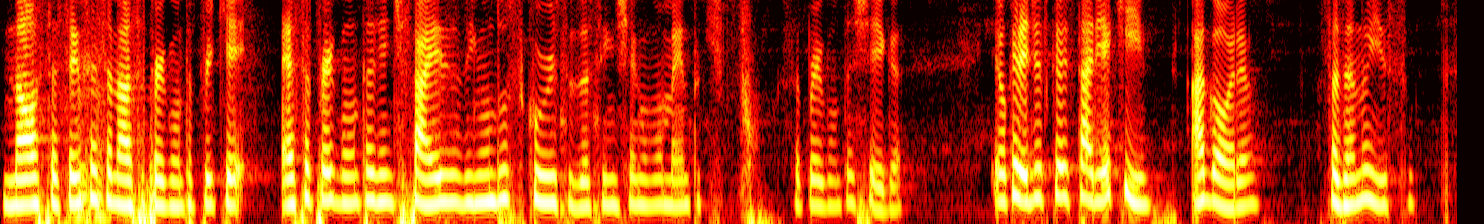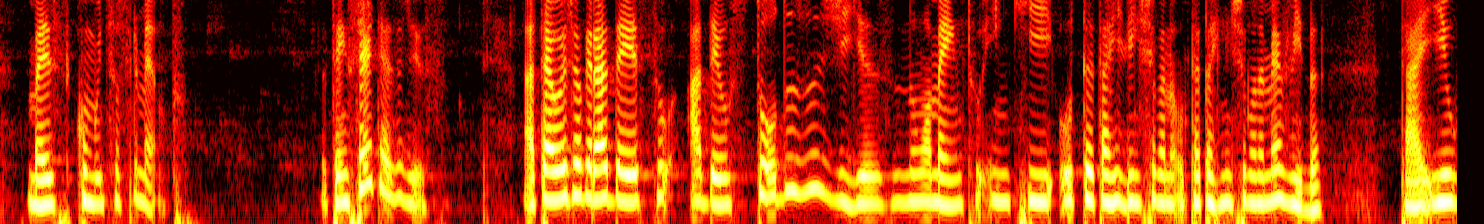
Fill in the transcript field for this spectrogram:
Nossa, é sensacional essa pergunta, porque essa pergunta a gente faz em um dos cursos, assim, chega um momento que fu, essa pergunta chega. Eu acredito que eu estaria aqui, agora, fazendo isso, mas com muito sofrimento. Eu tenho certeza disso. Até hoje eu agradeço a Deus todos os dias no momento em que o Teta Healing chegou, o Teta Healing chegou na minha vida. Tá? E o,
